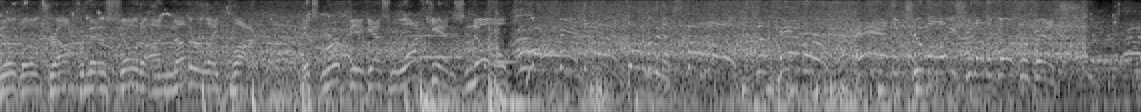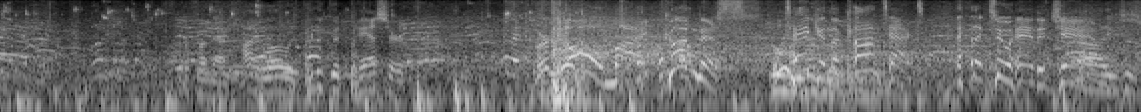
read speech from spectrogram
Field goal drought for Minnesota. Another late clock. It's Murphy against Watkins. No. Murphy again. The follow, the hammer, and the jubilation on the Gopher bench. From that high low is pretty good passer. Murphy. Oh my goodness! Taking the contact and a two-handed jam. Oh, he just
